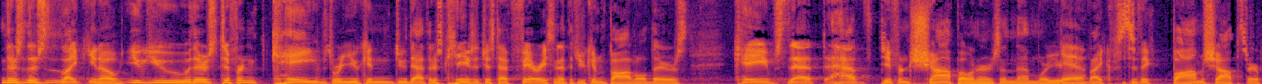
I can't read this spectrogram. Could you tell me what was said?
there's there's like you know you you there's different caves where you can do that. There's caves that just have fairies in it that you can bottle. There's caves that have different shop owners in them where you Yeah. like specific bomb shops or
